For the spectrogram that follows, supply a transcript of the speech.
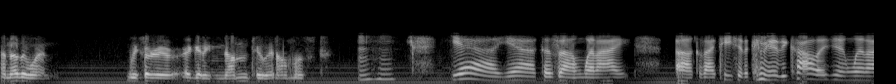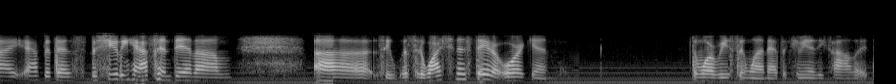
another one. We sort of are getting numb to it almost. Mhm. Yeah, yeah. Because um, when I, because I teach at a community college, and when I after that the shooting happened in um, uh, see, was it Washington State or Oregon? The more recent one at the community college.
